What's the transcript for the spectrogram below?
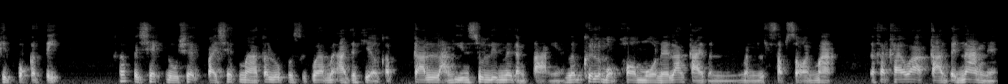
ผิดปกติ ก็ไปเช็คดูเช็คไปเช็คมาก็รู้รู้สึกว่ามันอาจจะเกี่ยวกับการหลั่งอินซูลินอะไรต่างๆเนี่ยแล้วคือระบบฮอร์โมนในร่างกายมันมันซับซ้อนมากแล้วคล้ายๆว่าการไปนั่งเนี่ย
